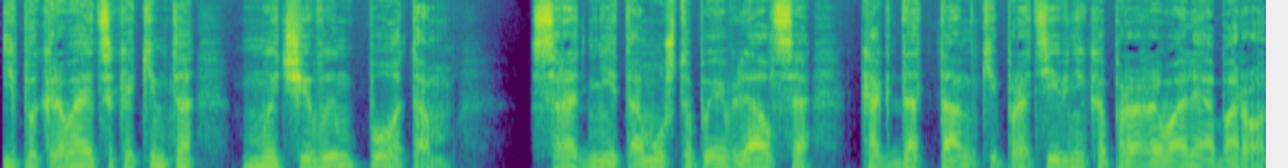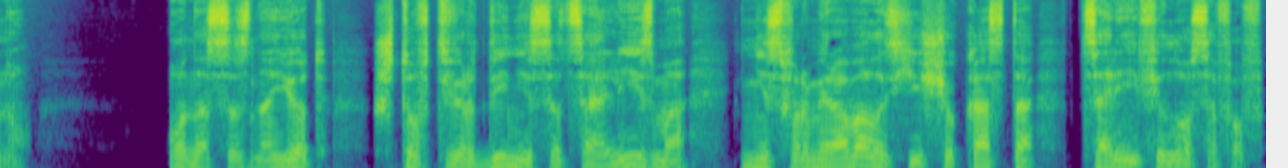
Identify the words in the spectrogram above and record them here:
и покрывается каким-то мочевым потом, сродни тому, что появлялся, когда танки противника прорывали оборону. Он осознает, что в твердыне социализма не сформировалась еще каста царей-философов,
